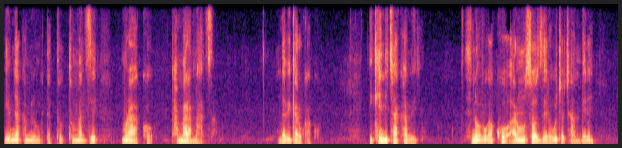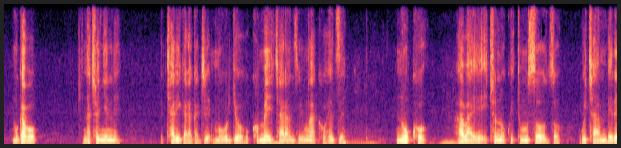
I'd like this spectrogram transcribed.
iyo myaka mirongo itatu tumaze muri ako kamaramaza. Ndabigarukako ikindi cya kabiri sinavuga ko ari umusozero w'icyo cya mbere mugabo na cyo nyine cyarigaragaje mu buryo bukomeye cyaranze uyu mwaka uheze ni uko habaye icyo nokwita umusozo w'icya mbere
